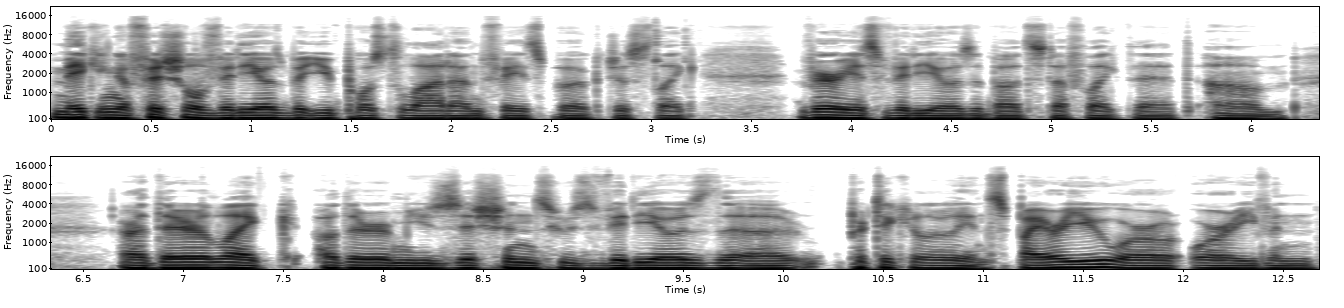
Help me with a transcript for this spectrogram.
making official videos, but you post a lot on Facebook, just like various videos about stuff like that. Um, are there like other musicians whose videos that uh, particularly inspire you, or or even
